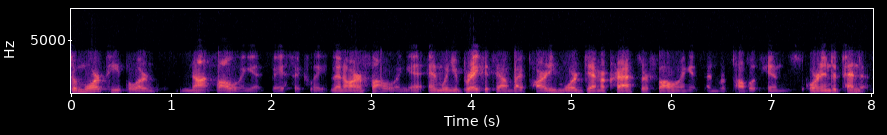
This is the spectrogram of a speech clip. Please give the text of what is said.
so more people are not following it basically than are following it. And when you break it down by party, more Democrats are following it than Republicans or independents.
